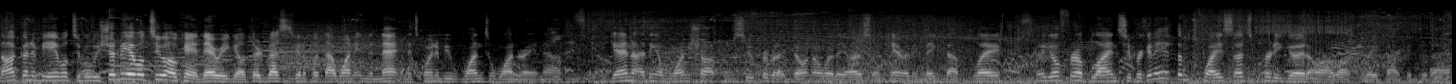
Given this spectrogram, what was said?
Not going to be able to, but we should be able to. Okay, there we go. Third best is going to put that one in the net, and it's going to be one-to-one -one right now. Again, I think I'm one shot from super, but I don't know where they are, so I can't really make that play. Going to go for a blind super. Going to hit them twice. That's pretty good. Oh, I walked right back into that.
